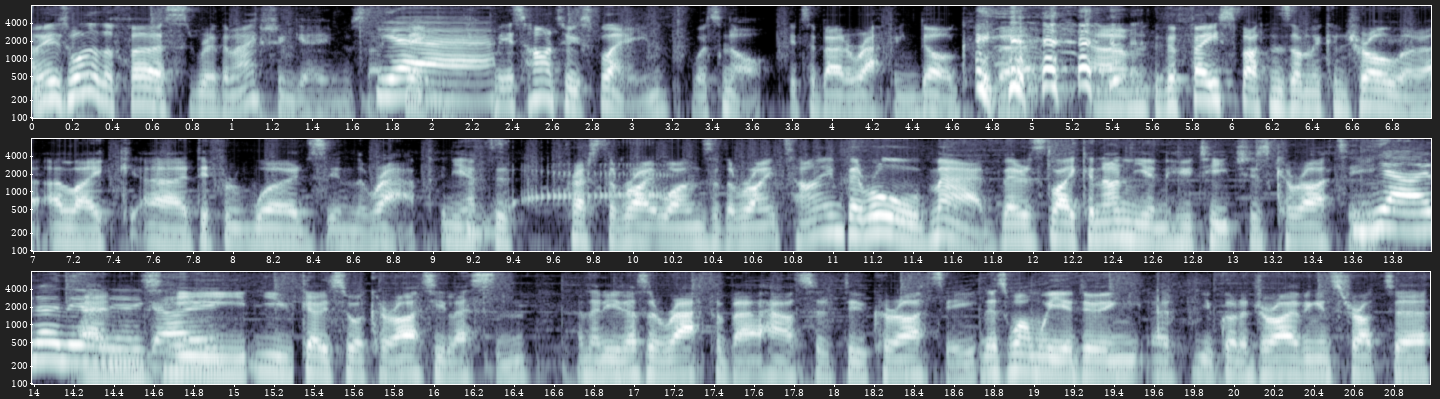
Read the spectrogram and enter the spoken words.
I mean, it's one of the first rhythm action games. I Yeah. think it's hard to explain. Well, it's not. It's about a rapping dog. But, um, the face buttons on the controller are like uh, different words in the rap, and you have to press the right ones at the right time. They're all mad. There's like an onion who teaches karate. Yeah, I know the and onion guy. he, you go to a karate lesson, and then he does a rap about how to do karate. There's one where you're doing, a, you've got a driving instructor.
